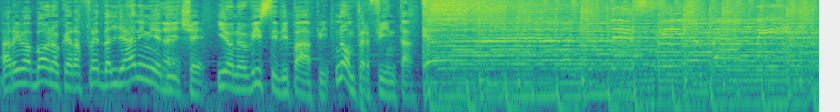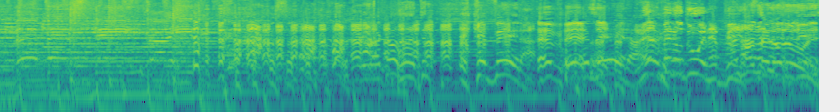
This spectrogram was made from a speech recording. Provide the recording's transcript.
Arriva Bono che raffredda gli animi e dice: Io ne ho visti di papi, non per finta. La cosa tri- è che è vera. È vero, È vera, è almeno due ne ha visti. Almeno due.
